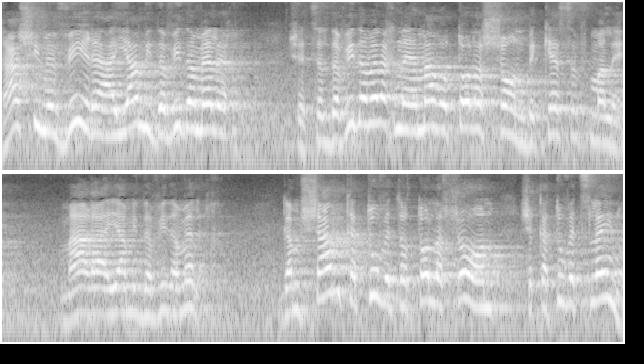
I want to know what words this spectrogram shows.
רש"י מביא ראיה מדוד המלך, שאצל דוד המלך נאמר אותו לשון בכסף מלא. מה הראיה מדוד המלך? גם שם כתוב את אותו לשון שכתוב אצלנו.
